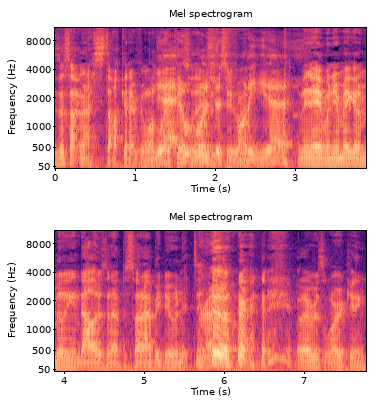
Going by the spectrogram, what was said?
Is there something that stuck and everyone yeah, liked it? it, so they was just it? funny. Yeah, I mean, hey, when you're making a million dollars an episode, I'd be doing it too. Right. Whatever's working.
